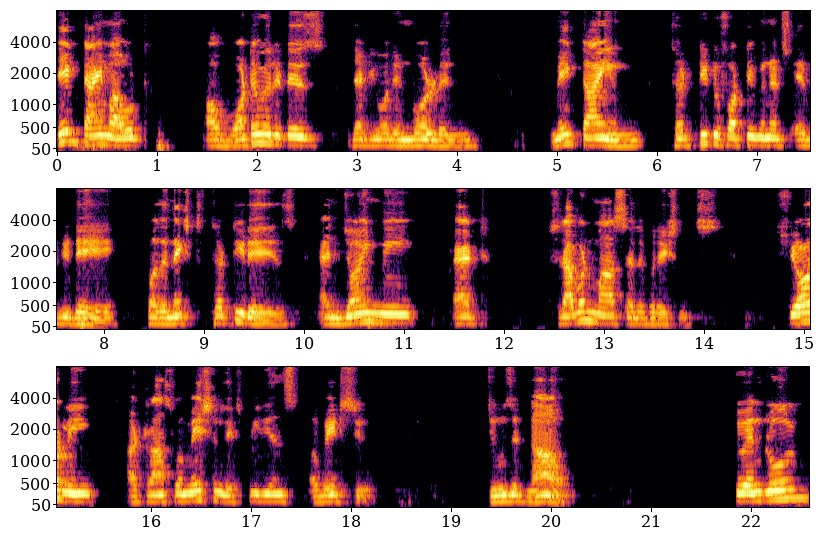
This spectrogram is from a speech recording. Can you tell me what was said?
Take time out of whatever it is that you are involved in. Make time 30 to 40 minutes every day for the next 30 days and join me at Shravan Mas celebrations. Surely a transformational experience awaits you. Choose it now. To enroll,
